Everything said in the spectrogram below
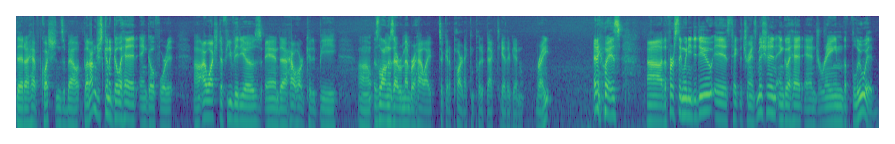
that I have questions about, but I'm just gonna go ahead and go for it. Uh, I watched a few videos, and uh, how hard could it be? Uh, as long as I remember how I took it apart, I can put it back together again, right? Anyways, uh, the first thing we need to do is take the transmission and go ahead and drain the fluid.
